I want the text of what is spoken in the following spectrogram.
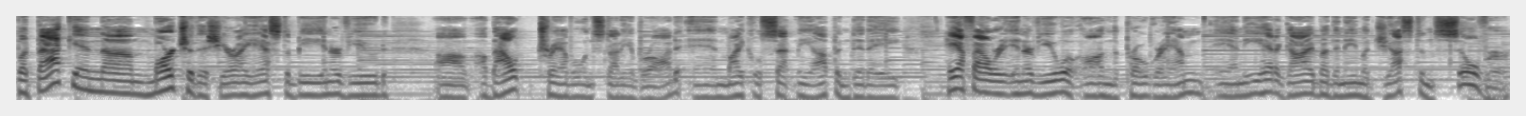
But back in um, March of this year, I asked to be interviewed uh, about travel and study abroad, and Michael set me up and did a half hour interview on the program. And he had a guy by the name of Justin Silver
